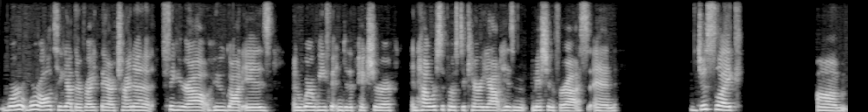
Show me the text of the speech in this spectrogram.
We're we're all together right there trying to figure out who God is and where we fit into the picture and how we're supposed to carry out his mission for us and just like um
